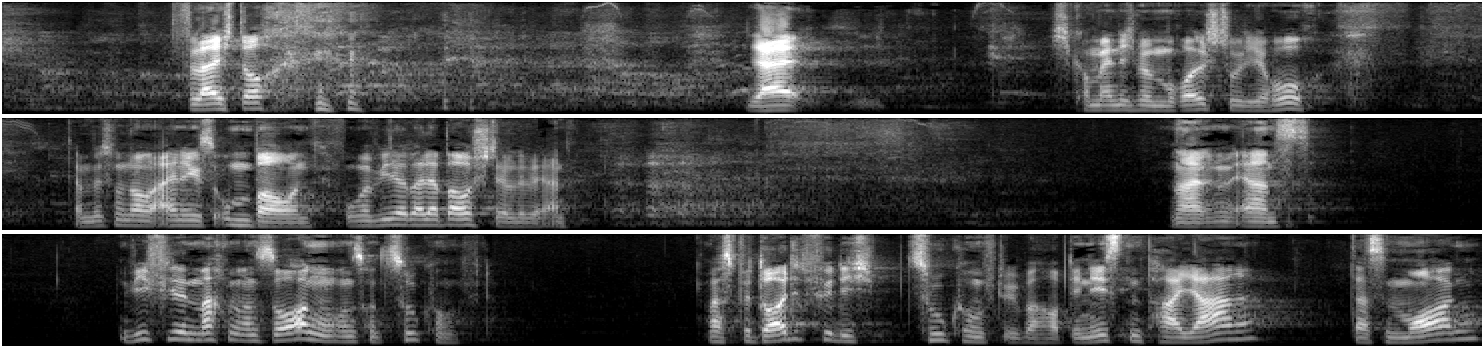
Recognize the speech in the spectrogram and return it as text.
vielleicht doch. ja, ich komme ja nicht mit dem Rollstuhl hier hoch. Da müssen wir noch einiges umbauen, wo wir wieder bei der Baustelle wären. Nein, im Ernst. Wie viel machen wir uns Sorgen um unsere Zukunft? Was bedeutet für dich Zukunft überhaupt? Die nächsten paar Jahre? Das Morgen?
